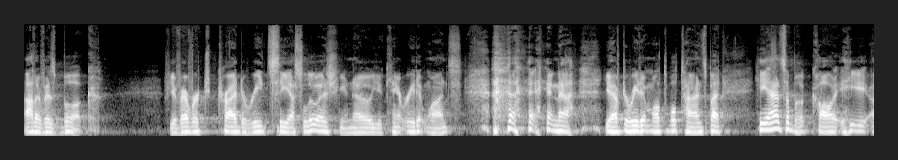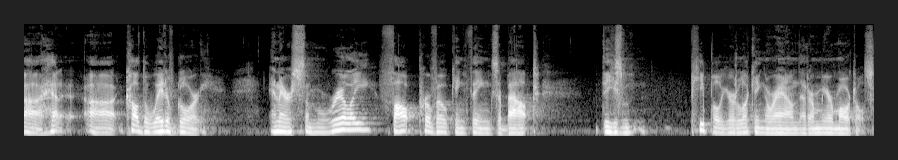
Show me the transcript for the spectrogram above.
out of his book. If you've ever tried to read C.S. Lewis, you know you can't read it once, and uh, you have to read it multiple times. But he has a book called he uh, had uh, called The Weight of Glory, and there's some really thought-provoking things about these people you're looking around that are mere mortals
